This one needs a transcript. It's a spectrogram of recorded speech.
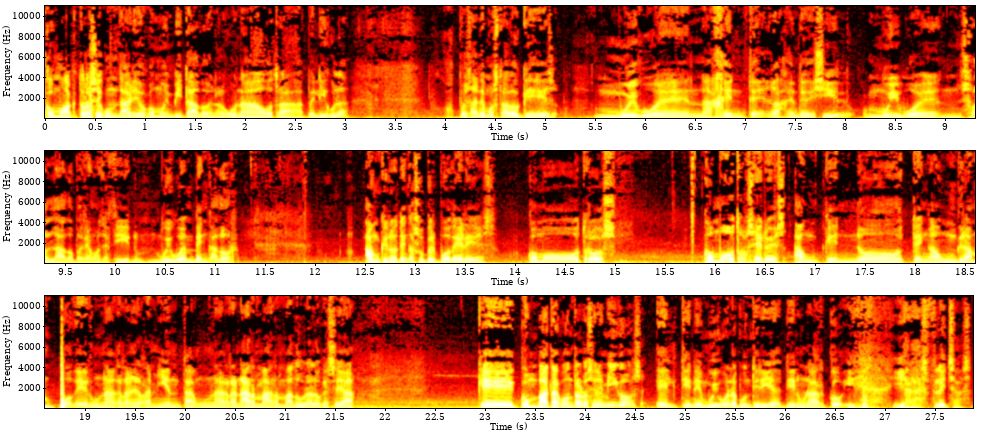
como actor secundario, como invitado en alguna otra película, pues ha demostrado que es muy buen agente, agente de SHIELD, muy buen soldado, podríamos decir, muy buen vengador. Aunque no tenga superpoderes como otros como otros héroes, aunque no tenga un gran poder, una gran herramienta, una gran arma, armadura, lo que sea, que combata contra los enemigos, él tiene muy buena puntería, tiene un arco y, y a las flechas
